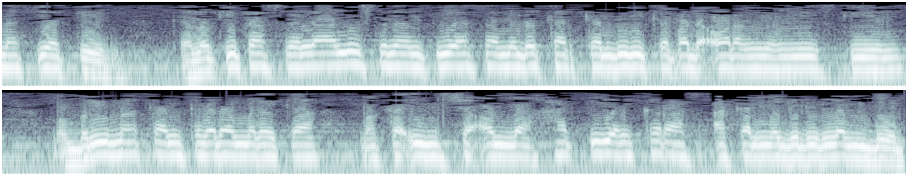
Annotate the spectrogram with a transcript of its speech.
anak yatim, kalau kita selalu senantiasa mendekatkan diri kepada orang yang miskin, memberi makan kepada mereka, maka insya Allah hati yang keras akan menjadi lembut,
